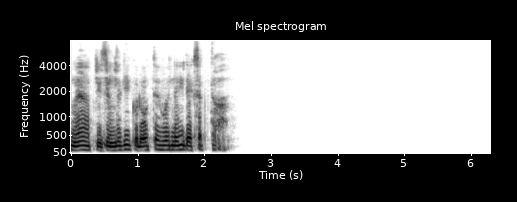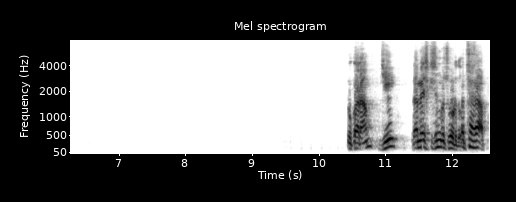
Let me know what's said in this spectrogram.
मैं अपनी ज़िंदगी को रोते हुए नहीं देख सकता। तुकाराम। जी। रमेश किशन को छोड़ दो। अच्छा साहब।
